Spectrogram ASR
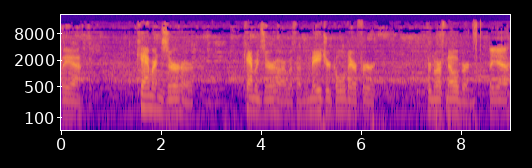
But yeah, Cameron Zurhaar. Cameron Zurhaar with a major goal there for for North Melbourne. But yeah,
